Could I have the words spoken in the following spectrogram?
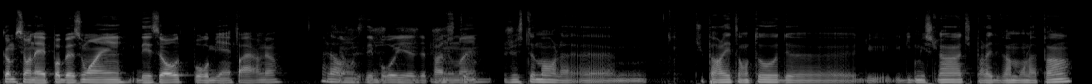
comme si on n'avait pas besoin des autres pour bien faire. Là. Alors, on se débrouille de par nous-mêmes. Justement, là, euh, tu parlais tantôt de, du, guide Michelin, tu parlais de Vin Mon Lapin.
